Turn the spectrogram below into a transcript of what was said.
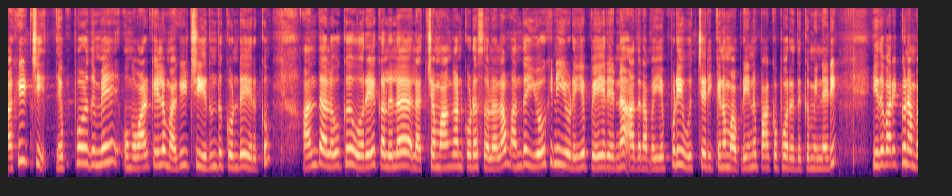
மகிழ்ச்சி எப்பொழுதுமே உங்கள் வாழ்க்கையில் மகிழ்ச்சி இருந்து கொண்டே இருக்கும். அந்த அளவுக்கு ஒரே கல்லில் லட்சமாங்கன்னு கூட சொல்லலாம். அந்த யோகினியுடைய பேர் என்ன? அதை நம்ம எப்படி உச்சரிக்கணும் அப்படின்னு பார்க்க போகிறதுக்கு முன்னாடி இது வரைக்கும் நம்ம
